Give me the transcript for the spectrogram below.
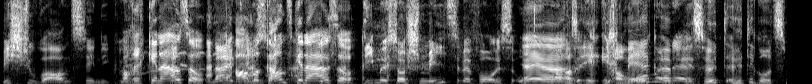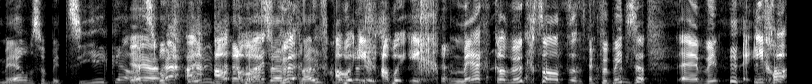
bist du wahnsinnig? Mache ich genauso. Nein, aber das- ganz genauso. Die müssen so schmilzen, bevor ich es Ja, ja. Also ich, ich merke etwas, heute, heute geht es mehr um so Beziehungen Ja, als um Film. Ah, aber, weißt, einfach wir- aufgefallen aber, ich, ist. aber ich merke gerade wirklich so, da verbinde ich so, äh, ich, ha,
